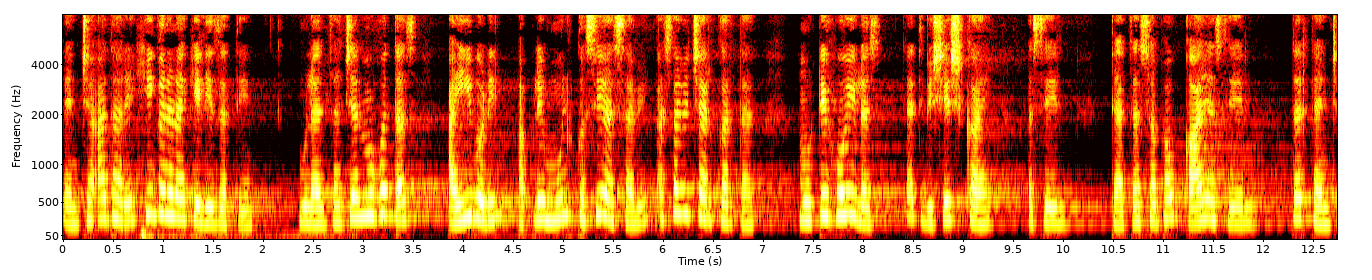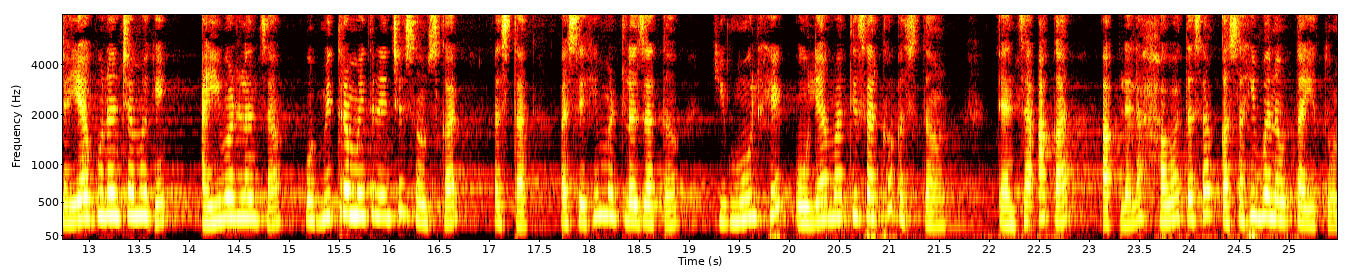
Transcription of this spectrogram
त्यांच्या आधारे ही गणना केली जाते. मुलांचा जन्म होताच आई वडील आपले मूल कसे असावे असा विचार करतात. मोठे होईलच त्यात विशेष काय असेल? त्याचा स्वभाव काय असेल? तर त्यांच्या या गुणांच्या मागे आई वडिलांचा व मित्रमैत्रिणींचे संस्कार असतात. असेही म्हटलं जातं की मूल हे ओल्या मातीसारखं असतं. त्यांचा आकार आपल्याला हवा तसा कसाही बनवता येतो.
